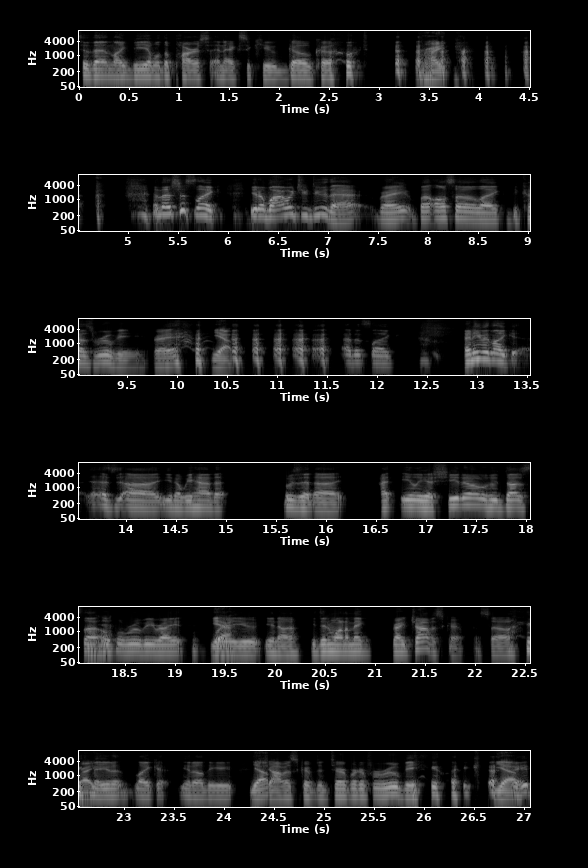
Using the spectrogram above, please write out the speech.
to then like be able to parse and execute Go code. Right. and that's just like, you know, why would you do that? Right. But also like because Ruby, right? Yeah. and it's like, and even like as uh, you know, we had who's it? Uh uh, Elia Schito, who does the Mhm. Opal Ruby, right? Yeah. Where you, you know, you didn't want to make write JavaScript. And so he Right. made it like, you know, the Yep. JavaScript interpreter for Ruby. like, Yeah. right?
